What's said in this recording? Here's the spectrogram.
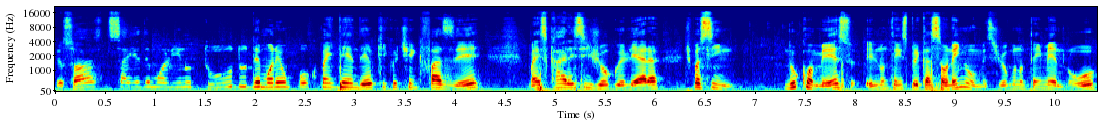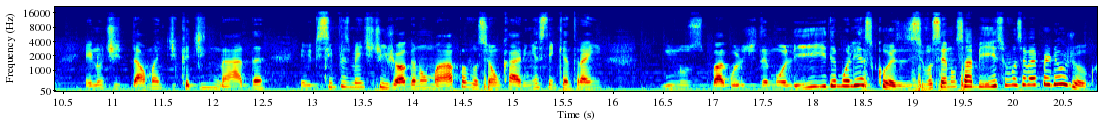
Eu só saía demolindo tudo, demorei um pouco para entender o que, que eu tinha que fazer. Mas, cara, esse jogo ele era. Tipo assim, no começo, ele não tem explicação nenhuma. Esse jogo não tem menu, ele não te dá uma dica de nada. Ele simplesmente te joga no mapa, você é um carinha, você tem que entrar em, nos bagulhos de demolir e demolir as coisas. E se você não sabe isso, você vai perder o jogo.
